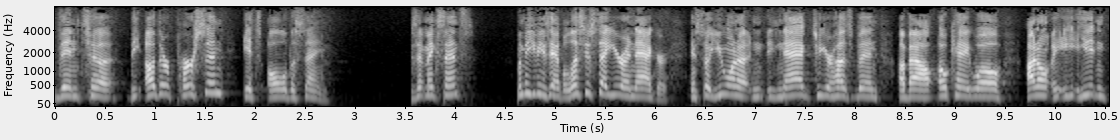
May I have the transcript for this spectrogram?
then to the other person, it's all the same. Does that make sense? Let me give you an example. Let's just say you're a nagger. And so you want to nag to your husband about, okay, well, I don't, he, he didn't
